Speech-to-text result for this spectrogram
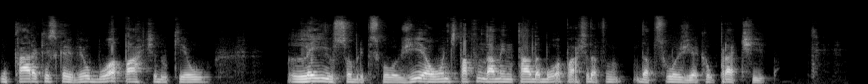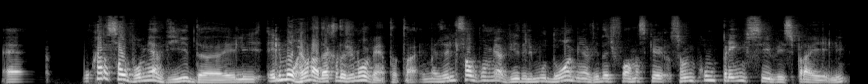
o cara que escreveu boa parte do que eu leio sobre psicologia, onde está fundamentada boa parte da, da psicologia que eu pratico. É, o cara salvou minha vida, ele, ele morreu na década de 90, tá? Mas ele salvou minha vida, ele mudou a minha vida de formas que são incompreensíveis para ele.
